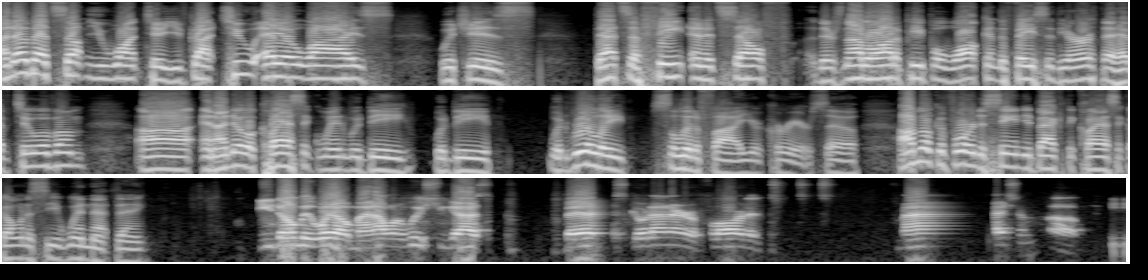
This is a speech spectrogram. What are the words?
I know that's something you want to. You've got two AOYs, which is that's a feat in itself. There's not a lot of people walking the face of the earth that have two of them, uh, and I know a classic win would be would be would really solidify your career. So I'm looking forward to seeing you back at the classic. I want to see you win that thing. You know me well, man. I want to wish you guys the best. Go down there to Florida and smash them. Uh,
